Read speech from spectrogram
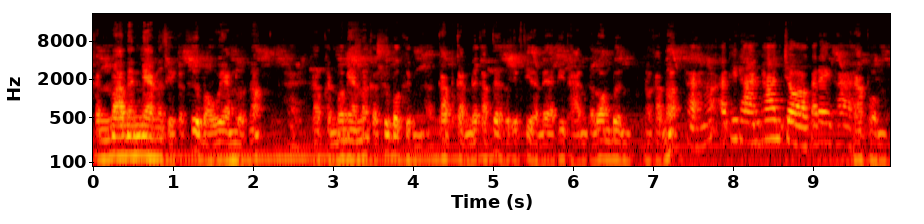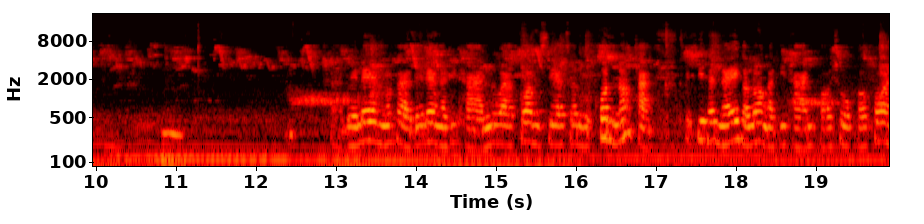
คันว่าแม่นแม่นๆจังซี่ก็คือเบาแวงโลดเนาะ ค่ะครับคันบ่แม่นมันก็คือบ่ขึ้นกลับกันเด้อครับเด้อคือที่ท่านได้อธิษฐานก็ลองเบิ่งเนาะครับเนาะค่ะเนาะอธิษฐานผ่านจอก็ได้ค่ะครับผมอืมค่ะด้วยแรงเนาะค่ะด้วยแรงอธิษฐานหรือว่าความเสียส่วนบุคคลเนาะค่ะที่ท่านใดก็ลองอธิษฐานขอโชคขอพร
